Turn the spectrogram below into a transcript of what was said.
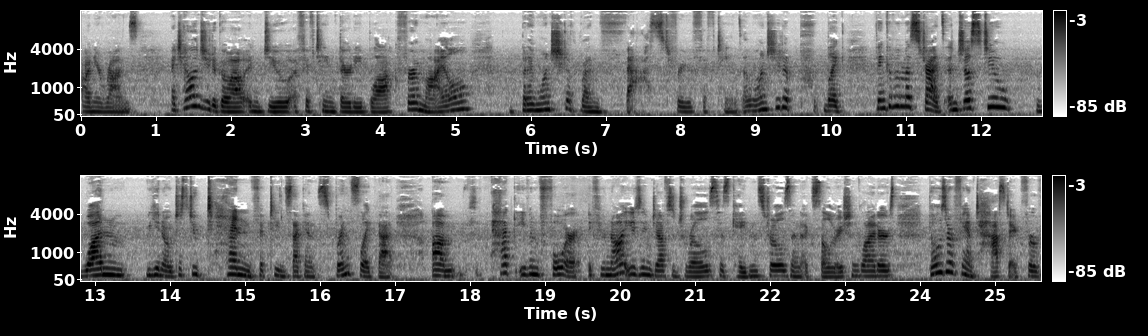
on your runs i challenge you to go out and do a 1530 block for a mile but i want you to run fast for your 15s i want you to pr- like think of them as strides and just do one you know just do 10 15 second sprints like that. Um heck even four. If you're not using jeff's drills his cadence drills and acceleration gliders those are fantastic for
